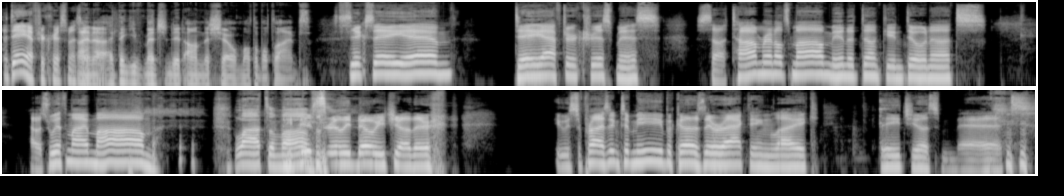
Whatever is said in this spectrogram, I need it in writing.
The day after Christmas. I, I know. think. I think you've mentioned it on the show multiple times. 6 a.m. day after Christmas. Saw Tom Reynolds' mom in a Dunkin' Donuts. I was with my mom. Lots of We moms. didn't really know each other. It was surprising to me because they were acting like they just met.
